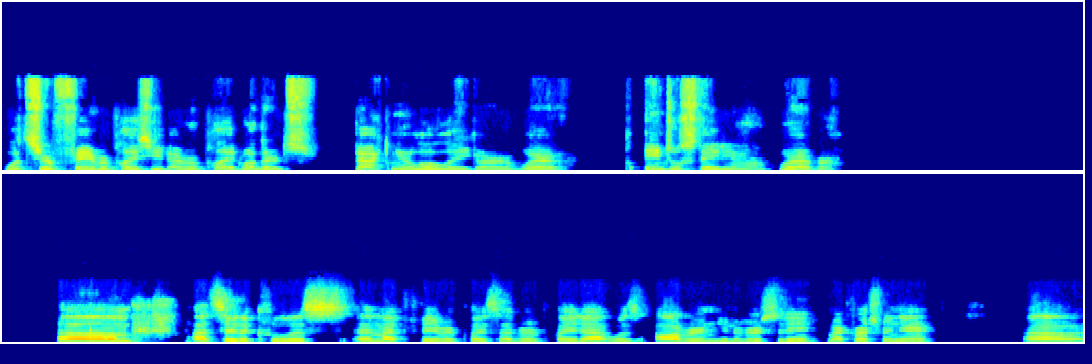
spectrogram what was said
what's your favorite place you've ever played, whether it's back in your little league or where Angel Stadium or wherever? Um, I'd say the coolest and my favorite place I ever played at was Auburn University, my freshman year. Uh,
